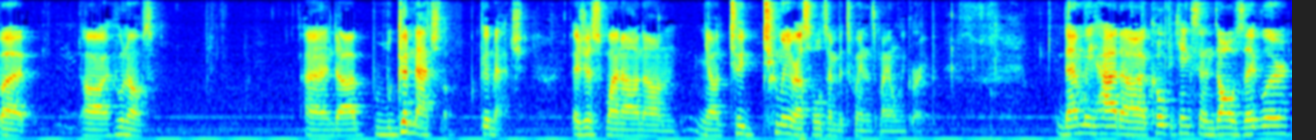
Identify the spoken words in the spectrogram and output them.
But uh, who knows? And uh, good match though, good match. It just went on, um, you know, too too many wrestles in between. That's my only gripe. Then we had uh, Kofi Kingston and Dolph Ziggler.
